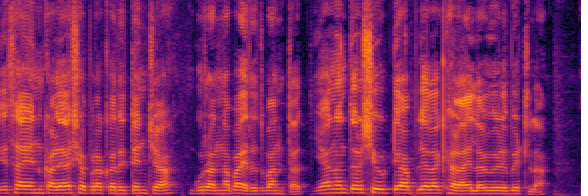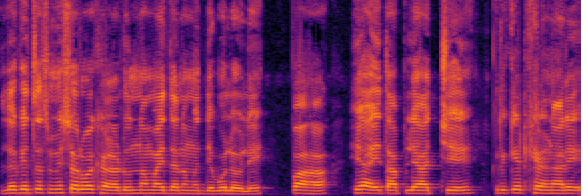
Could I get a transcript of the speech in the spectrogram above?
ते सायंकाळी अशा प्रकारे त्यांच्या गुरांना बाहेरच बांधतात. यानंतर शेवटी आपल्याला खेळायला वेळ भेटला. लगेचच मी सर्व खेळाडूंना मैदानामध्ये बोलवले. पहा हे आहेत आपले आजचे क्रिकेट खेळणारे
